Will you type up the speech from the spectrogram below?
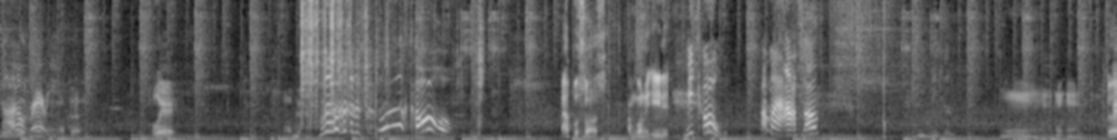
No, I don't wear it. Okay. Wear it. Okay. Applesauce. I'm gonna eat it. Me too. I'm an. Mm, me. Mmm. Mm-mm. Good.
